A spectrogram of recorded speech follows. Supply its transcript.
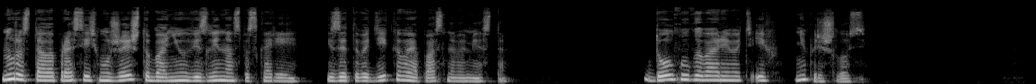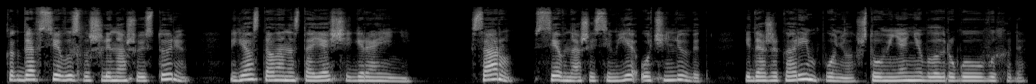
Нура стала просить мужей, чтобы они увезли нас поскорее из этого дикого и опасного места. Долго уговаривать их не пришлось. Когда все выслушали нашу историю, я стала настоящей героиней. Сару все в нашей семье очень любят, и даже Карим понял, что у меня не было другого выхода.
